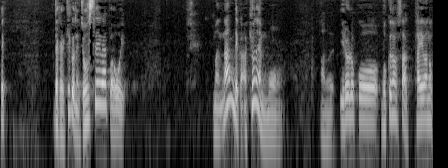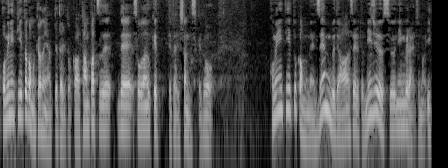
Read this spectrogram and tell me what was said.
で、だから結構ね、女性がやっぱ多い。まあなんでか、去年も、あの、いろいろこう、僕のさ、対話のコミュニティとかも去年やってたりとか、単発で相談受けてたりしたんですけど、コミュニティとかもね、全部で合わせると二十数人ぐらい、その1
